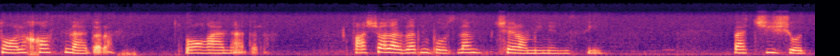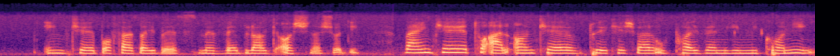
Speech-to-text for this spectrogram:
سوال خاصی ندارم. واقعا ندارم. فقط شاید ازت میپرسیدم چرا می‌نویسی؟ و چی شد اینکه با فضایی به اسم وبلاگ آشنا شدی؟ و اینکه تو الان که توی کشور اروپای زندگی می‌کنی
